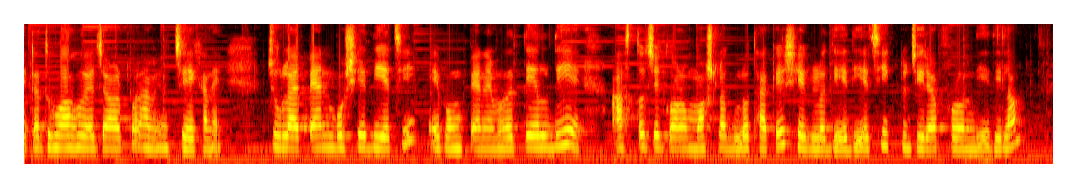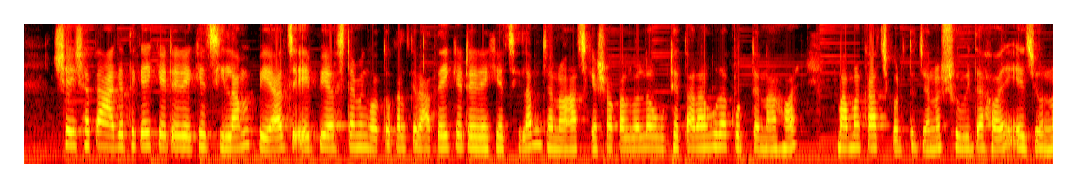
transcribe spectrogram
এটা ধোয়া হয়ে যাওয়ার পর আমি হচ্ছে এখানে চুলায় প্যান বসিয়ে দিয়েছি এবং প্যানের মধ্যে তেল দিয়ে আস্ত যে গরম মশলাগুলো থাকে, সেগুলো দিয়ে দিয়েছি। একটু জিরা ফোড়ন দিয়ে দিলাম। সেই সাথে আগে থেকেই কেটে রেখেছিলাম পেঁয়াজ। এই পেঁয়াজটা আমি গতকালকে রাতেই কেটে রেখেছিলাম যেন আজকে সকালবেলা উঠে তাড়াহুড়া করতে না হয় বা আমার কাজ করতে যেন সুবিধা হয়, এজন্য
